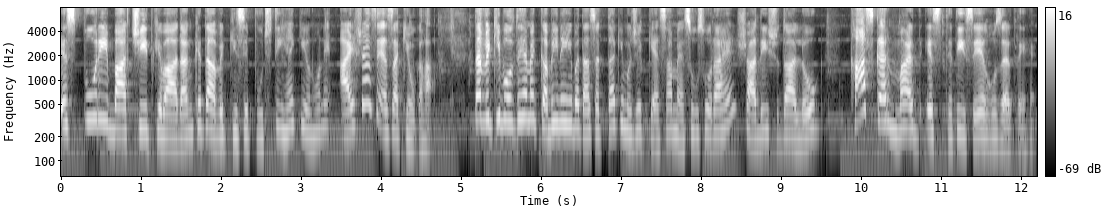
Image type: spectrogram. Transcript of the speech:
इस पूरी बातचीत के बाद अंकिता विक्की से पूछती हैं कि उन्होंने आयशा से ऐसा क्यों कहा। तब विक्की बोलते हैं, मैं कभी नहीं बता सकता कि मुझे कैसा महसूस हो रहा है। शादीशुदा लोग, खासकर मर्द, इस स्थिति से गुजरते हैं।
